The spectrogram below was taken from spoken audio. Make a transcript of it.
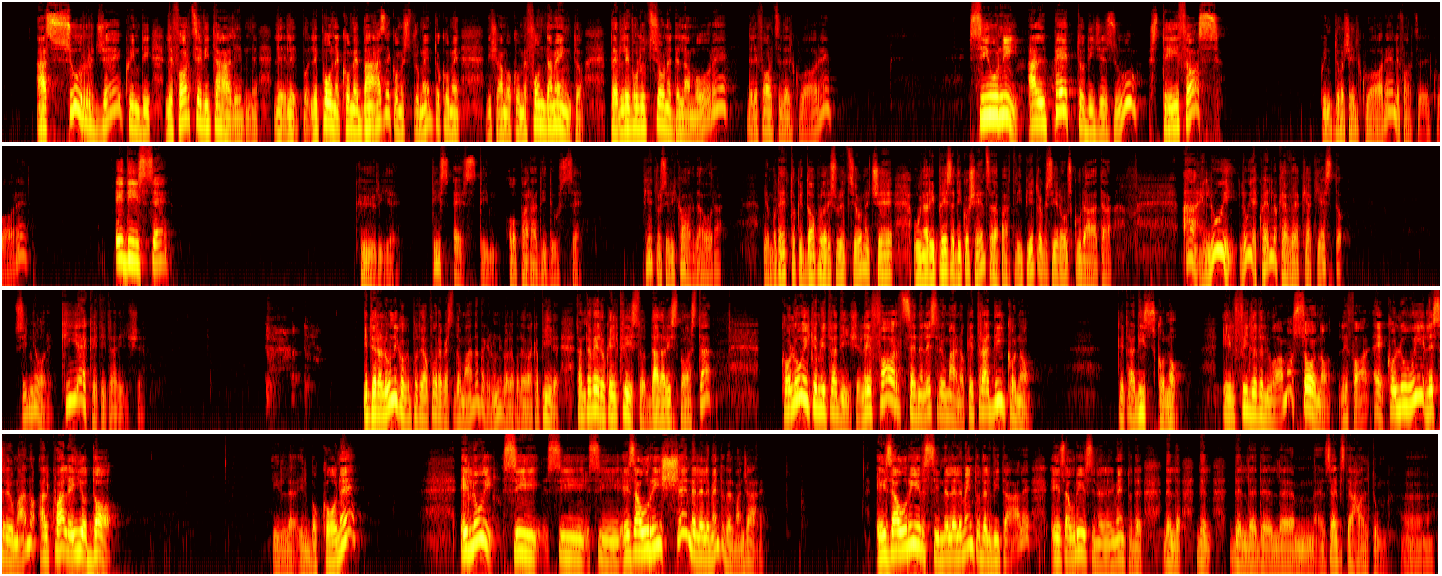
assurge, quindi le forze vitali le, le, le, pone come base, come strumento, come, diciamo, come fondamento per l'evoluzione dell'amore, delle forze del cuore, si unì al petto di Gesù, stethos, quindi dove c'è il cuore, le forze del cuore, e disse, Kyrie, tis estin, o paradidusse. Pietro si ricorda ora. Abbiamo detto che dopo la risurrezione c'è una ripresa di coscienza da parte di Pietro che si era oscurata. Ah, e lui, lui è quello che, aveva, che ha chiesto, Signore, chi è che ti tradisce? Ed era l'unico che poteva porre questa domanda perché l'unico la poteva capire. Tanto è vero che il Cristo dà la risposta, colui che mi tradisce, le forze nell'essere umano che tradicono, che tradiscono il figlio dell'uomo sono le forze, è colui, l'essere umano, al quale io do il, il boccone e lui si, si, si esaurisce nell'elemento del mangiare. Esaurirsi nell'elemento del vitale, esaurirsi nell'elemento del, del, del, del, del um, Selbsterhaltung. Uh,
